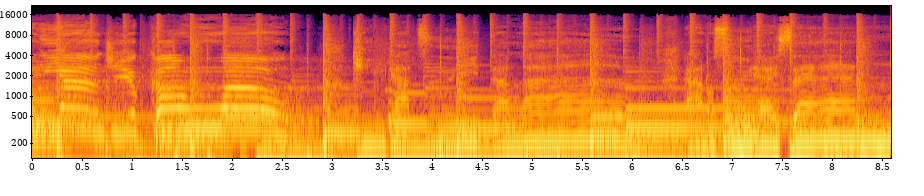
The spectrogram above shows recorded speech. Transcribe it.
んや自由を。気がついたらあの水平線。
